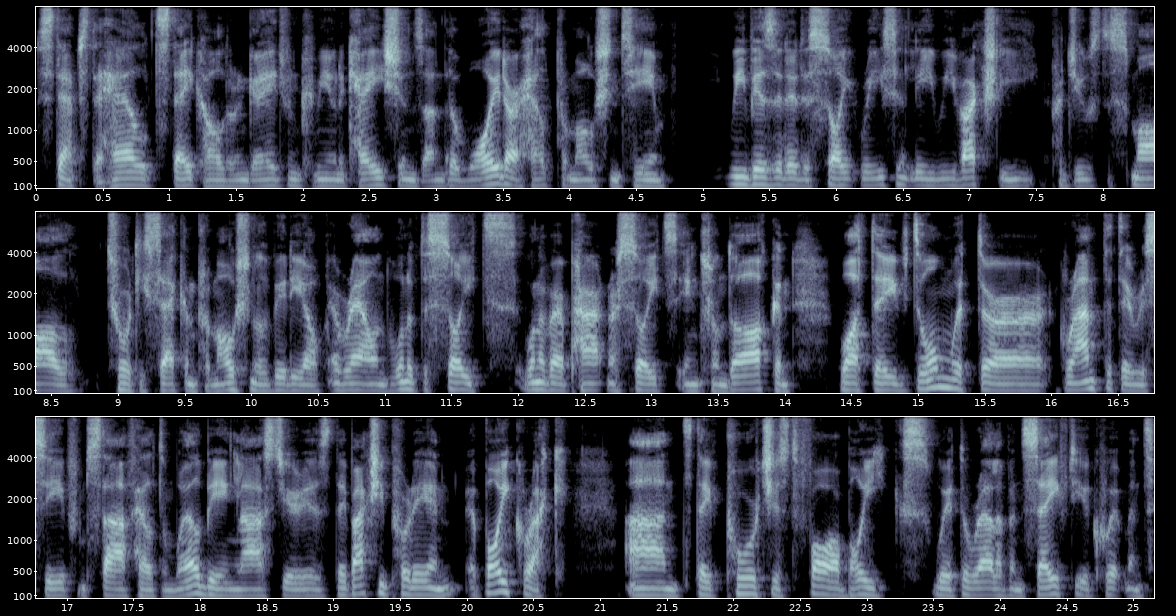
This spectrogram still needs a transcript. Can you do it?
Steps to Health, stakeholder engagement, communications, and the wider health promotion team. We visited a site recently. We've actually produced a small 30 second promotional video around one of the sites, one of our partner sites in Clondalkin. And what they've done with their grant that they received from Staff Health and Wellbeing last year is they've actually put in a bike rack and they've purchased four bikes with the relevant safety equipment.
